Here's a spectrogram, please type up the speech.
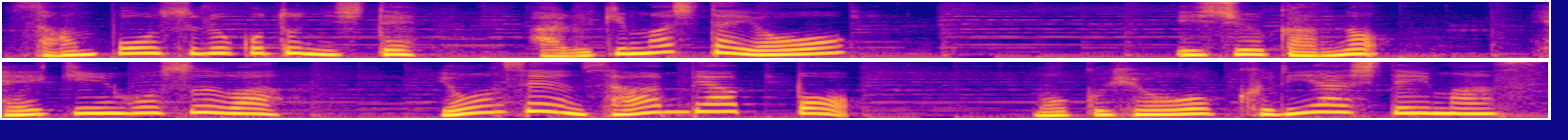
散歩をすることにして歩きましたよ。1週間の平均歩数は4300歩。目標をクリアしています。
